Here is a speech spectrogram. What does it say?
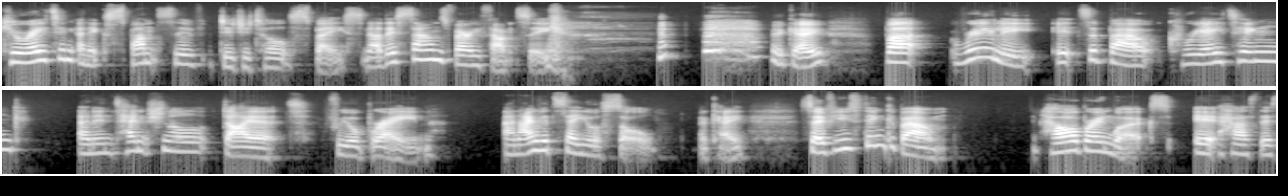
curating an expansive digital space. Now, this sounds very fancy, oh. okay, but really it's about creating an intentional diet for your brain and I would say your soul, okay. So, if you think about how our brain works, it has this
